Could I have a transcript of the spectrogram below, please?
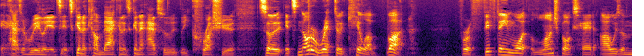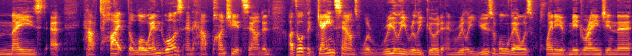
it hasn't really. It's it's going to come back and it's going to absolutely crush you. So it's not a recto killer, but for a 15 watt lunchbox head, I was amazed at how tight the low end was and how punchy it sounded. I thought the gain sounds were really, really good and really usable. There was plenty of mid-range in there,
